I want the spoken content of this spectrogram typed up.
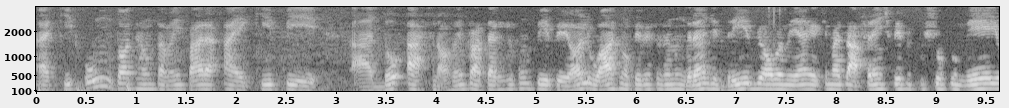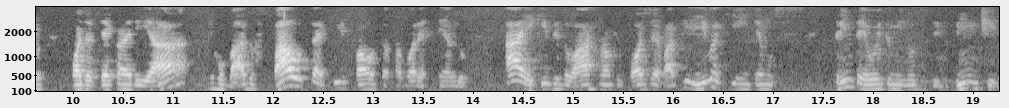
aqui um Tottenham também para a equipe a, do Arsenal. Vem para o ataque aqui com o Pepe. Olha o Arsenal, o Pepe fazendo um grande drible. O Aubameyang aqui mais da frente. O Pepe puxou para o meio. Pode até clarear. Derrubado. Falta aqui, falta favorecendo a equipe do Arsenal, que pode levar perigo aqui em temos 38 minutos e 20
